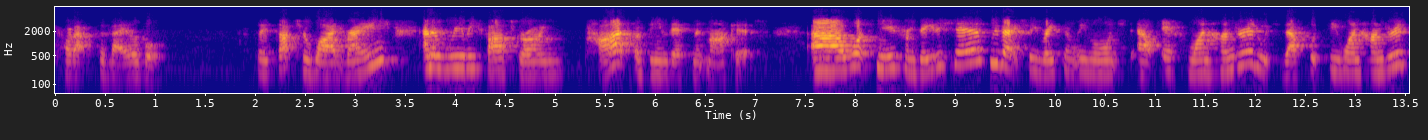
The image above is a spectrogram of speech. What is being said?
products available. So such a wide range and a really fast growing part of the investment market. Uh, what's new from BetaShares? We've actually recently launched our F100, which is our FTSE 100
